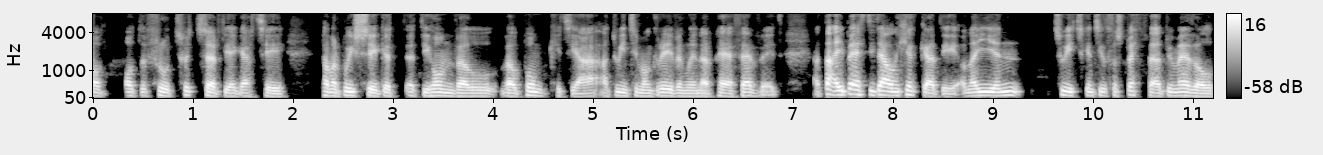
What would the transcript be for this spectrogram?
o, o dy ffrwd Twitter di ag ati, pa mor bwysig ydy hwn fel, fel pwnc i ti, a, a dwi'n teimlo'n grif ynglyn â'r peth hefyd. A dau beth di dal yn llygad di, ond un tweet gen ti wrth diwetha, dwi'n meddwl,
